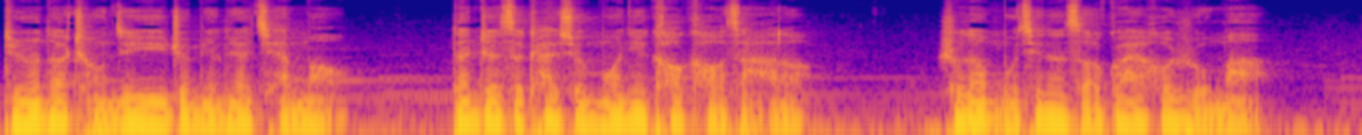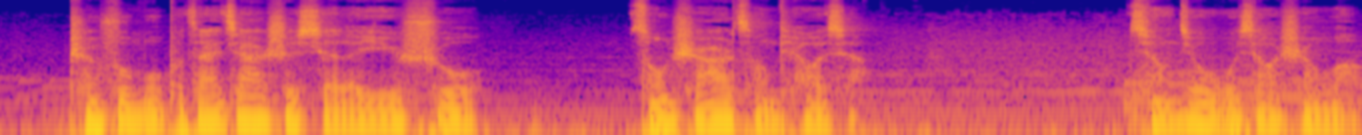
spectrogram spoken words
听说她成绩一直名列前茅，但这次开学模拟考考砸了，受到母亲的责怪和辱骂，趁父母不在家时写了遗书，从十二层跳下，抢救无效身亡。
